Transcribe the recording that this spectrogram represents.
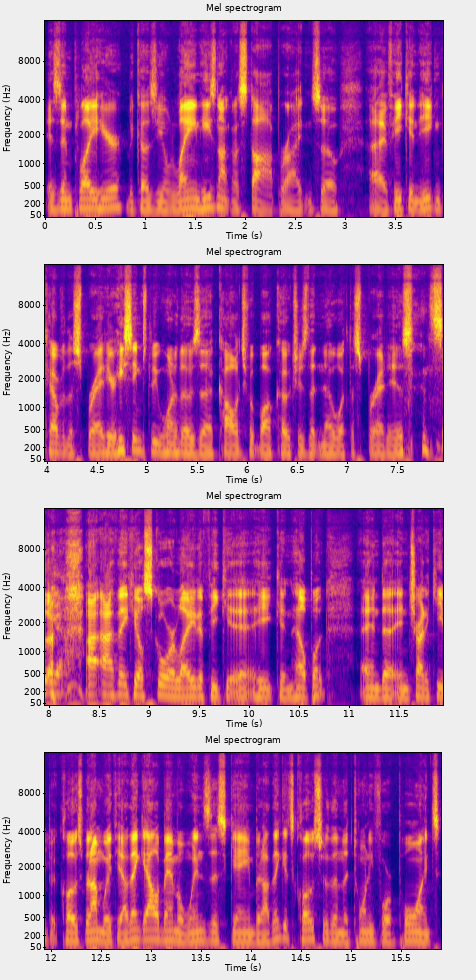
is in play here because you know Lane he's not going to stop right? And so uh, if he can he can cover the spread here. He seems to be one of those uh, college football coaches that know what the spread is. And so yeah. I, I, think he'll score late if he can, he can help it and uh, and try to keep it close. But I'm with you. I think Alabama wins this game but I think it's closer than the 24 points.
